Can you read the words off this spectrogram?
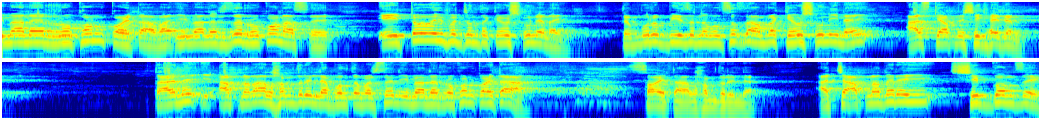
ইমানের রোকন কয়টা বা ইমানের যে রোকন আছে, এইটাও এই পর্যন্ত কেউ শুনে নাই। তো মুরব্বী এই জন্য বলছে যে, আমরা কেউ শুনি নাই, আজকে আপনি শিখাই দেন। তাহলে আপনারা আলহামদুলিল্লাহ বলতে পারছেন ইমানের রোকন কয়টা? ছয়টা, আলহামদুলিল্লাহ। আচ্ছা আপনাদের এই শিবগঞ্জে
